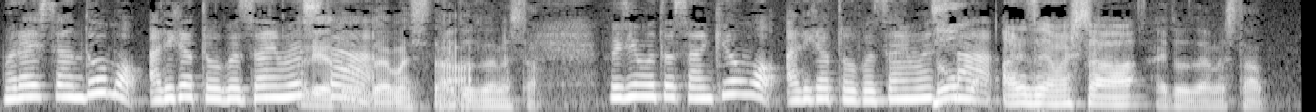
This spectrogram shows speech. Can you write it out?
村井さんどうもありがとうございました。ありがとうございました。ありがとうございました。藤本さん今日もありがとうございました。どうもありがとうございました。ありがとうございました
